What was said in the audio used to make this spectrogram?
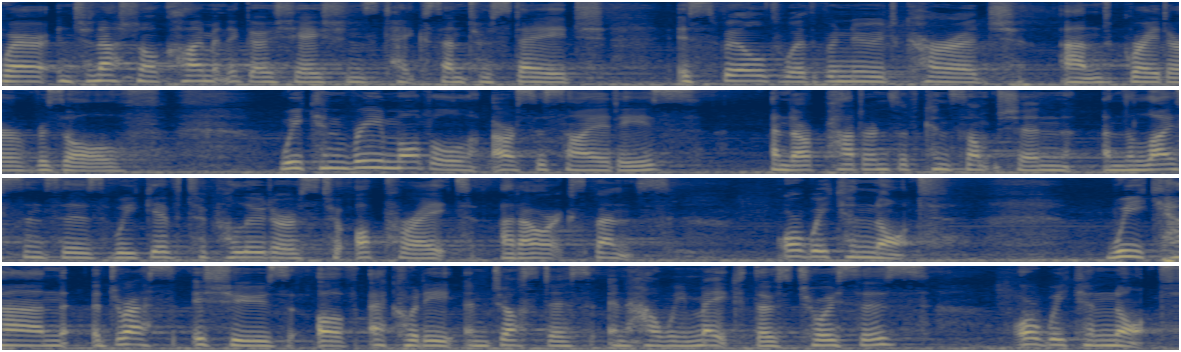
where international climate negotiations take centre stage is filled with renewed courage and greater resolve. We can remodel our societies and our patterns of consumption and the licenses we give to polluters to operate at our expense, or we cannot. We can address issues of equity and justice in how we make those choices, or we cannot.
